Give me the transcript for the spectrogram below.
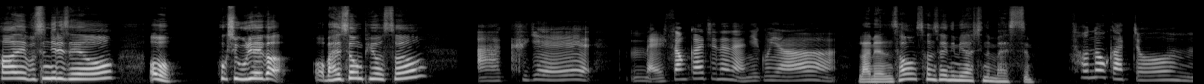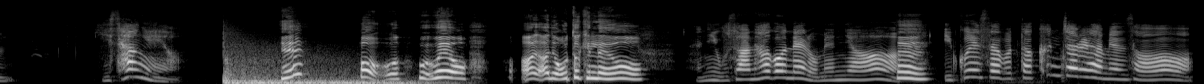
아, 네, 무슨 일이세요? 어머, 혹시 우리 애가 어, 말썽 피웠어요? 아, 그게 말썽까지는 아니고요. 라면서 선생님이 하시는 말씀. 선호가 좀 이상해요. 예? 어, 어 왜요? 아니, 아니 어떻길래요? 아니, 우선 학원에 오면요. 예. 입구에서부터 큰 절을 하면서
